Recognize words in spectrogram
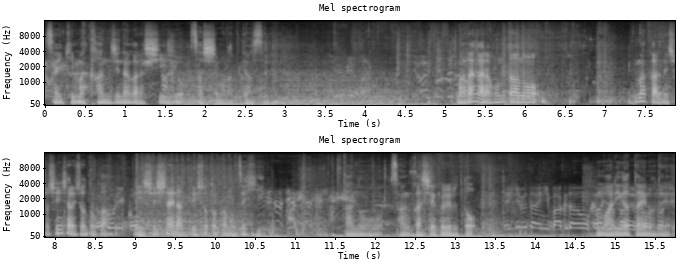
最近まあ感じながら CG をさせてもらってます。ねまあだから本当あの今からね初心者の人とか練習したいなっていう人とかもぜひあの参加してくれるともありがたいので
